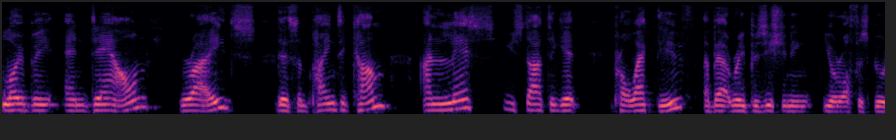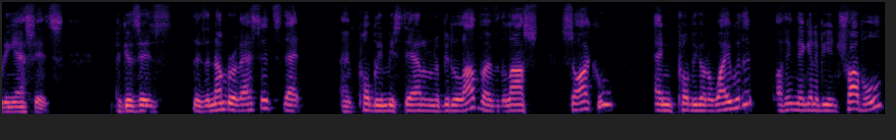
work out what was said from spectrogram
low B and down grades, there's some pain to come. unless you start to get proactive about repositioning your office building assets. Because there's there's a number of assets that have probably missed out on a bit of love over the last cycle and probably got away with it. I think they're going to be in trouble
